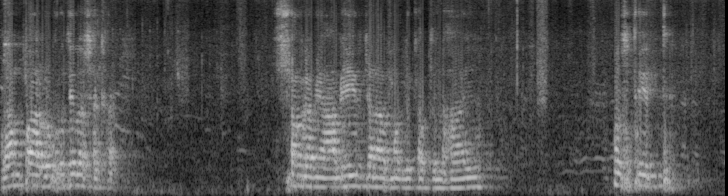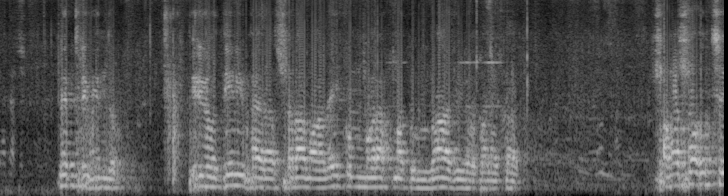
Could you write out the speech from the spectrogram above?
রামপাল উপজেলা শাখা সংগ্রামী আমির জনাব মল্লিক আব্দুল হাই, উপস্থিত নেতৃবৃন্দ, প্রিয় দিনী ভাইরা আসসালামু আলাইকুম রহমতুল্লাহ সমস্যা হচ্ছে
